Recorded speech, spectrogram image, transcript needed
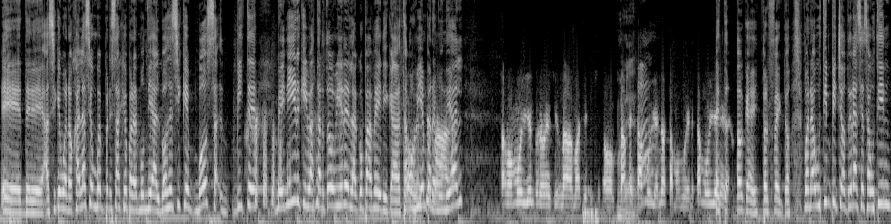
eh, de- así que bueno, ojalá sea un buen presagio para el Mundial. Vos decís que vos ah, viste venir que iba a estar todo bien en la Copa América. ¿Estamos No, bien para el. Mundial? Estamos muy bien, pero no voy a decir nada más que eso. Estamos, Muy está, bien. está muy bien, no estamos muy bien, está muy bien. Está- ok, perfecto. Bueno, Agustín Pichot, gracias Agustín.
